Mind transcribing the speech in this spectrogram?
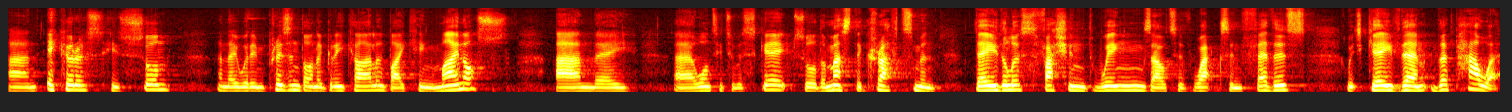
and Icarus, his son, and they were imprisoned on a Greek island by King Minos, and they uh, wanted to escape. So the master craftsman Daedalus fashioned wings out of wax and feathers, which gave them the power,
